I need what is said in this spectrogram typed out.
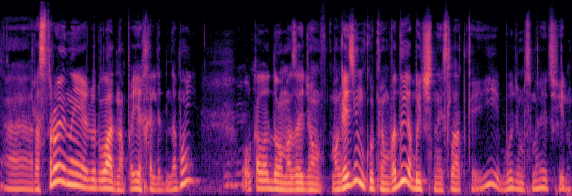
э, расстроенные. Я говорю, ладно, поехали домой. Около дома зайдем в магазин, купим воды обычной, сладкой, и будем смотреть фильм.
